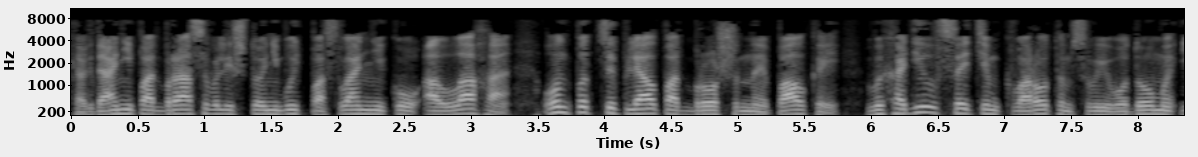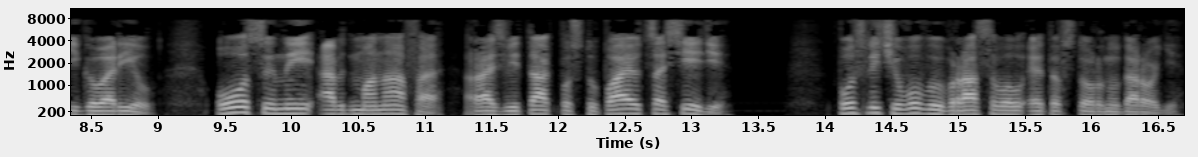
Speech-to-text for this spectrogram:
Когда они подбрасывали что-нибудь посланнику Аллаха, он подцеплял подброшенное палкой, выходил с этим к воротам своего дома и говорил, «О, сыны Абдманафа, разве так поступают соседи?» После чего выбрасывал это в сторону дороги.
